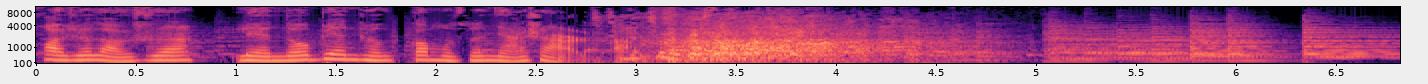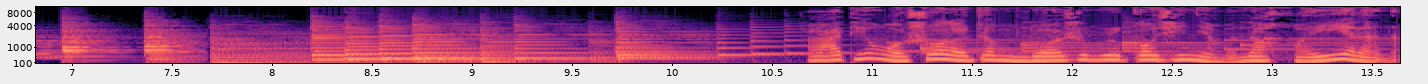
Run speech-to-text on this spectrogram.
化学老师脸都变成高锰酸钾色儿了。听我说了这么多，是不是勾起你们的回忆了呢？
